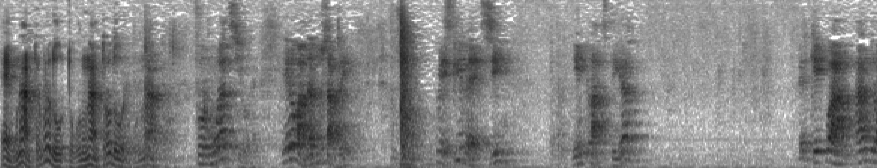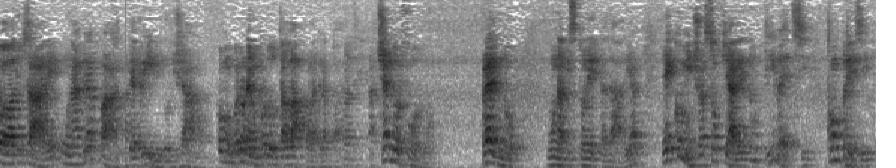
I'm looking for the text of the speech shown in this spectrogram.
È un altro prodotto con un altro odore, con un'altra formulazione e lo vado ad usare su questi pezzi in plastica perché qua andrò ad usare un aggrappante acrilico, diciamo. Comunque non è un prodotto all'acqua l'aggrappante. Accendo il forno, prendo una pistoletta d'aria e comincio a soffiare tutti i pezzi, compresi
